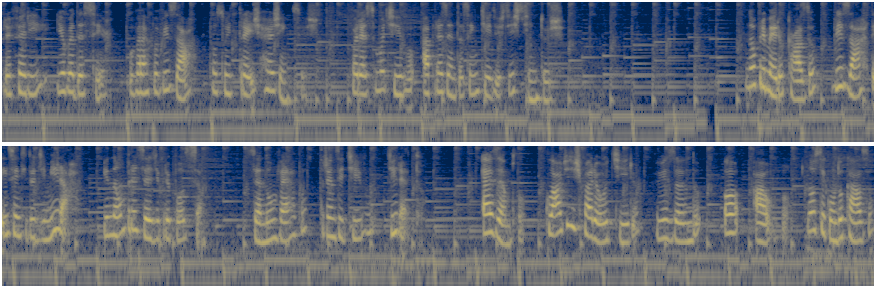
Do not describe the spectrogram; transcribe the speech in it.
preferir e obedecer, o verbo visar possui três regências. Por esse motivo, apresenta sentidos distintos. No primeiro caso, visar tem sentido de mirar e não precisa de preposição, sendo um verbo transitivo direto. Exemplo: Cláudio disparou o tiro visando o alvo. No segundo caso,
